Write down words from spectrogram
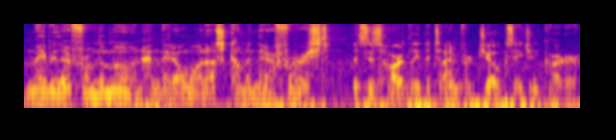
Maybe they're from the moon, and they don't want us coming there first. This is hardly the time for jokes, Agent Carter.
